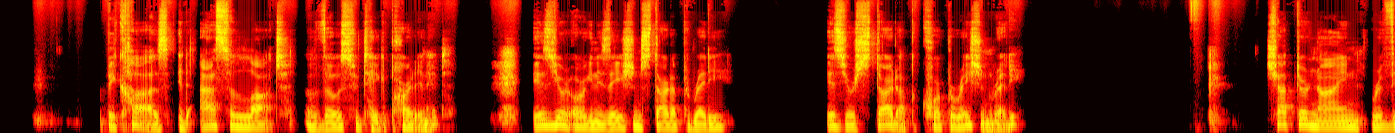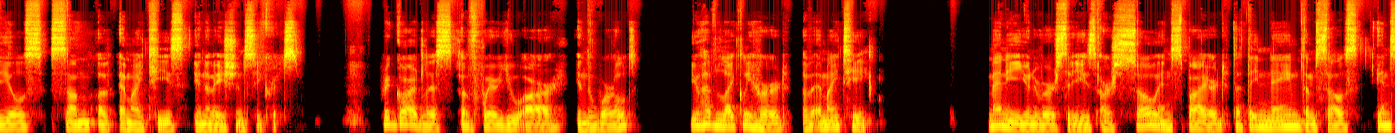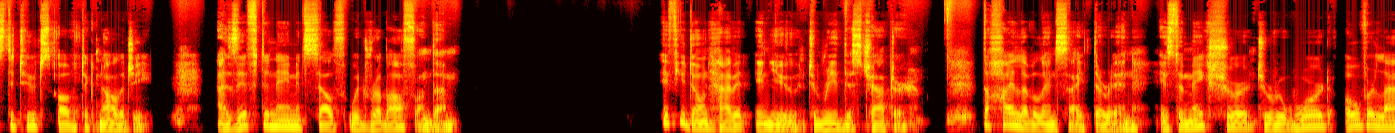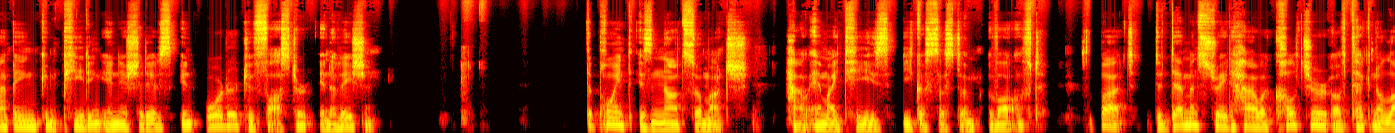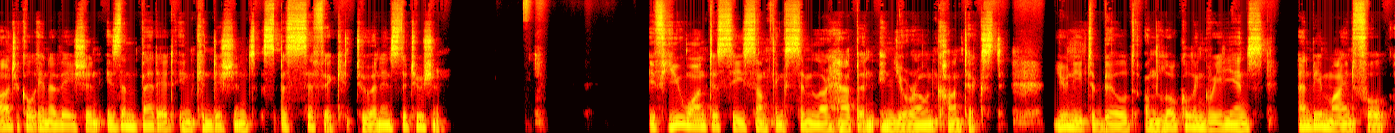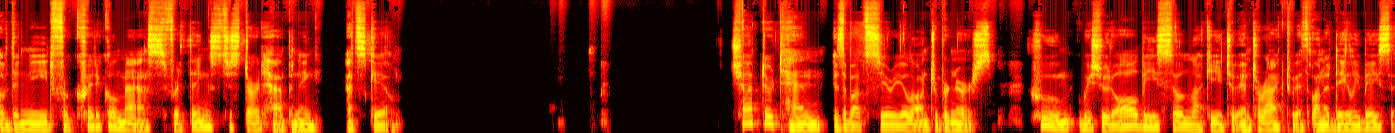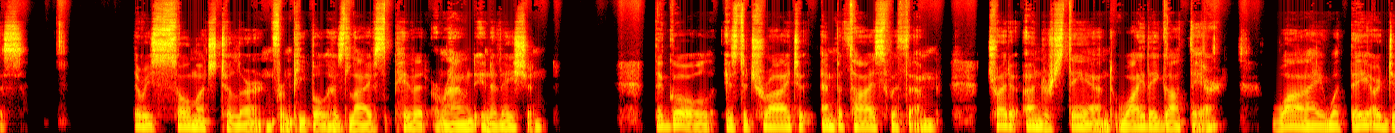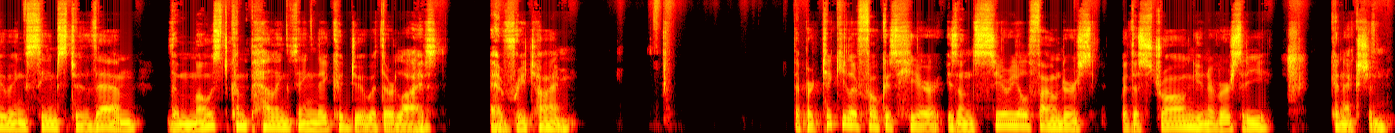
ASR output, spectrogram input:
Because it asks a lot of those who take part in it. Is your organization startup ready? Is your startup corporation ready? Chapter 9 reveals some of MIT's innovation secrets. Regardless of where you are in the world, you have likely heard of MIT. Many universities are so inspired that they name themselves Institutes of Technology as if the name itself would rub off on them. If you don't have it in you to read this chapter, the high level insight therein is to make sure to reward overlapping competing initiatives in order to foster innovation. The point is not so much how MIT's ecosystem evolved, but to demonstrate how a culture of technological innovation is embedded in conditions specific to an institution. If you want to see something similar happen in your own context, you need to build on local ingredients and be mindful of the need for critical mass for things to start happening at scale. Chapter 10 is about serial entrepreneurs, whom we should all be so lucky to interact with on a daily basis. There is so much to learn from people whose lives pivot around innovation. The goal is to try to empathize with them, try to understand why they got there, why what they are doing seems to them the most compelling thing they could do with their lives every time. The particular focus here is on serial founders with a strong university connection.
